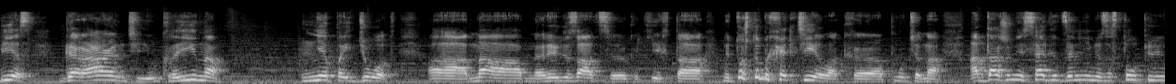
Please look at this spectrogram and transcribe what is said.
без гарантий Украина не пойдет а, на реализацию каких-то не то чтобы хотелок э, Путина, а даже не сядет за ними за стол пере-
